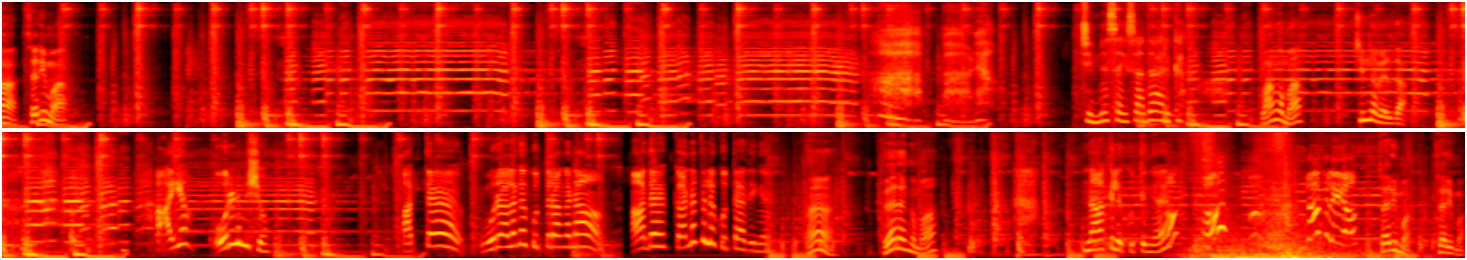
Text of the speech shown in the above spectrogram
ஆ சரிம்மா. பாடா சின்ன சைஸா தான் இருக்கு. வாங்கம்மா. சின்ன வேல் தான் ஐயா ஒரு நிமிஷம். அத்தை ஒரு அழக குத்துறாங்கன்னா அத கணத்துல குத்தாதீங்க. ஆ வேற எங்கம்மா? நாக்குல குத்துங்க. நாக்கலையா? சரிம்மா சரிம்மா.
